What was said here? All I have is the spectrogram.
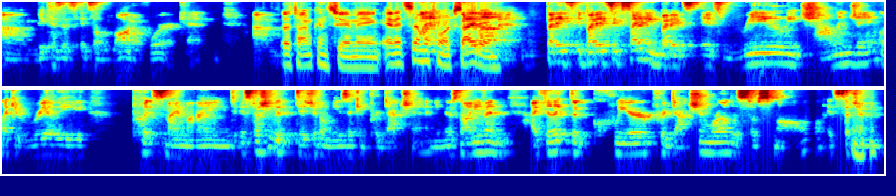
Um, because it's, it's a lot of work and um, so time consuming and it's so much I, more exciting it. but it's but it's exciting but it's it's really challenging like it really puts my mind, especially with digital music and production. I mean, there's not even. I feel like the queer production world is so small. It's such mm-hmm. a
